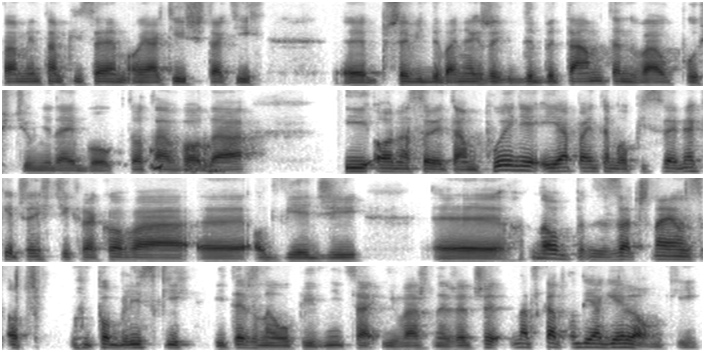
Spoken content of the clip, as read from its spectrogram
pamiętam, pisałem o jakichś takich przewidywaniach, że gdyby tam ten wał puścił, nie daj Bóg, to ta mhm. woda i ona sobie tam płynie i ja pamiętam opisywałem, jakie części Krakowa odwiedzi, no, zaczynając od pobliskich i też znowu piwnica i ważne rzeczy, na przykład od Jagielonki,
